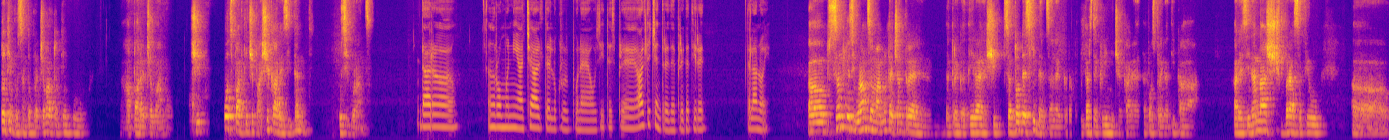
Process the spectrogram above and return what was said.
Tot timpul se întâmplă ceva, tot timpul apare ceva nou. Și poți participa și ca rezident, cu siguranță. Dar uh, în România, ce alte lucruri bune ai auzit despre alte centre de pregătire de la noi? Uh, sunt cu siguranță mai multe centre de pregătire și se tot deschide, înțeleg, diverse clinici în care te poți pregăti ca, ca rezident. Aș vrea să fiu uh,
